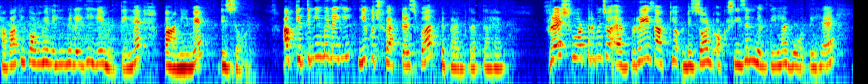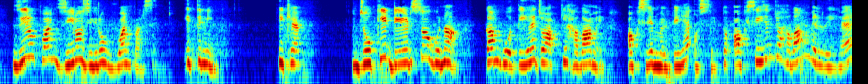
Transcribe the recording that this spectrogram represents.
हवा की फॉर्म में नहीं मिलेगी, ये मिलती है पानी में डिजॉल्व अब कितनी मिलेगी? ये कुछ फैक्टर्स पर डिपेंड करता है. फ्रेश वाटर में जो एवरेज आपकी डिजॉल्व ऑक्सीजन मिलती है, वो होती है zero point zero zero one percent इतनी, ठीक है? जो कि डेढ़ सौ गुना कम होती है जो आपकी हवा में ऑक्सीजन मिलती है उससे. तो ऑक्सीजन जो हवा में मिल रही है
